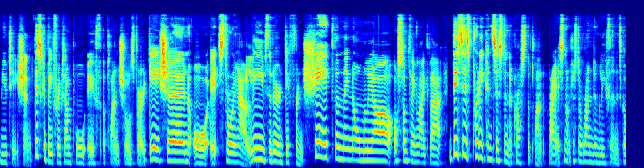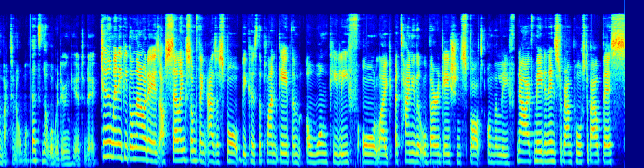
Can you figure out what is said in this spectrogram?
mutation. This could be, for example, if a plant shows variegation or it's throwing out leaves that are a different shape than they normally are or something like that. This is pretty consistent across the plant, right? It's not just a random leaf and then it's gone back to normal. That's not what we're doing here today. Too many people nowadays are selling something as a sport because the plant gave them a wonky leaf or like a tiny little variegation spot on the leaf. Now I've made an Instagram post about this.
